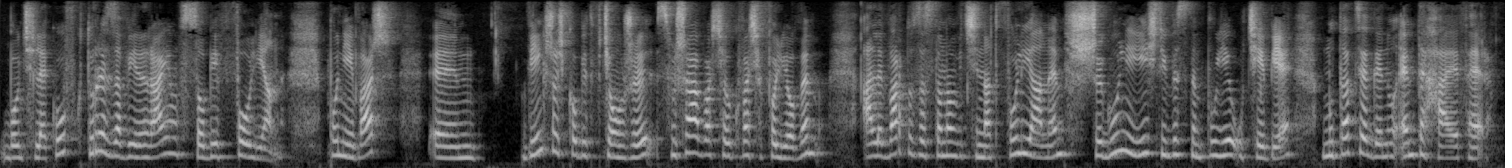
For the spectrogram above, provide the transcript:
bądź leków, które zawierają w sobie folian, ponieważ ym, Większość kobiet w ciąży słyszała właśnie o kwasie foliowym, ale warto zastanowić się nad folianem, szczególnie jeśli występuje u Ciebie mutacja genu MTHFR.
